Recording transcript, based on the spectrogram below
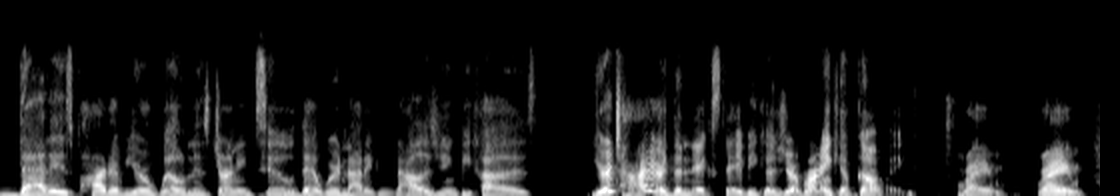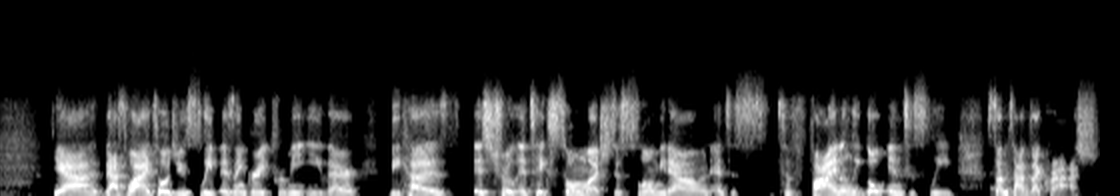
that is part of your wellness journey too that we're not acknowledging because you're tired the next day because your brain kept going. Right, right. Yeah, that's why I told you sleep isn't great for me either because it's true. It takes so much to slow me down and to to finally go into sleep. Sometimes I crash.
